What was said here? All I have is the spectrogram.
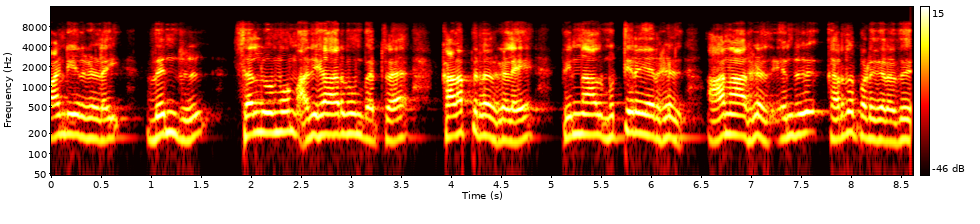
பாண்டியர்களை வென்று செல்வமும் அதிகாரமும் பெற்ற களப்பிரர்களே பின்னால் முத்திரையர்கள் ஆனார்கள் என்று கருதப்படுகிறது.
